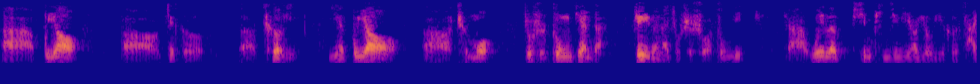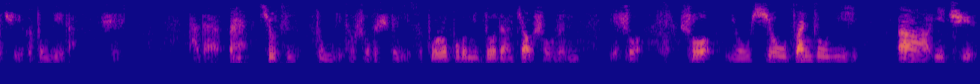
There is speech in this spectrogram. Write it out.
啊，不要啊这个呃撤离，也不要啊沉默，就是中间的。这个呢，就是说中立啊。为了心平静，也要有一个采取一个中立的，他的 修辞中里头说的是这个意思。波若波罗蜜多的教授人也说，说有修专注一啊一区。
